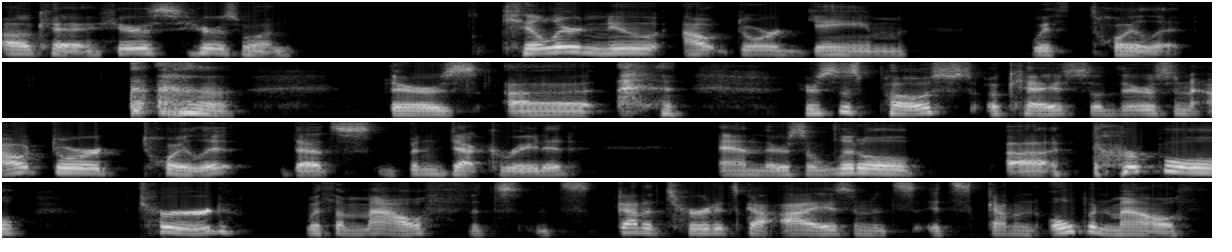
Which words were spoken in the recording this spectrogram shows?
okay, here's here's one. Killer new outdoor game with toilet. there's uh here's this post. Okay, so there's an outdoor toilet that's been decorated and there's a little uh purple turd with a mouth. It's it's got a turd. It's got eyes, and it's it's got an open mouth.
